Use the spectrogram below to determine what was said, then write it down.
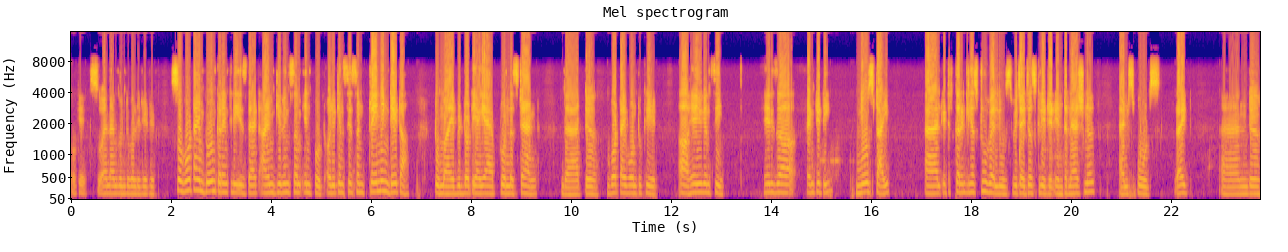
Okay so and I'm going to validate it. So what I am doing currently is that I am giving some input or you can say some training data to my wit.ai app to understand that uh, what I want to create. Uh, here you can see. Here is a entity news type and it currently has two values which I just created international and sports right? And uh,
